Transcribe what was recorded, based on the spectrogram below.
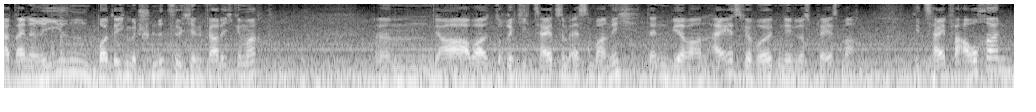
hat einen riesen Bottich mit Schnitzelchen fertig gemacht. Ähm, ja, aber so richtig Zeit zum Essen war nicht, denn wir waren heiß, wir wollten den Lost Place machen. Die Zeit war auch an,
